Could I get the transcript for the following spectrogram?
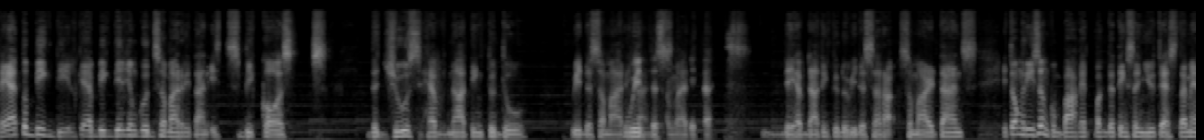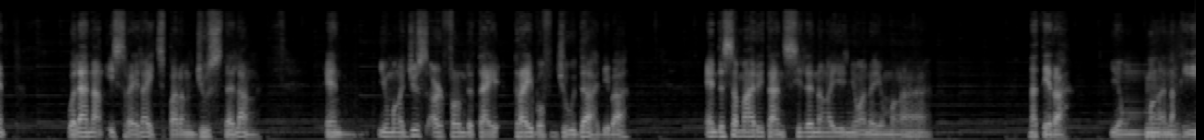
kaya to big deal. Kaya big deal yung good Samaritan. It's because the Jews have nothing to do with the Samaritans. With the Samaritans. They have nothing to do with the Sara- Samaritans. Ito ang reason kung bakit pagdating sa New Testament, wala na ang Israelites, parang Jews na lang. And yung mga Jews are from the ti- tribe of Judah, di ba? And the Samaritans, sila na ngayon yung ano, yung mga natira, yung mga Mhm. naki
